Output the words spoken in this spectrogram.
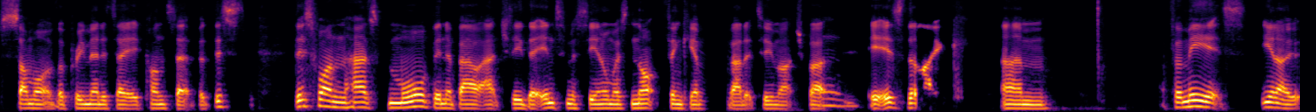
somewhat of a premeditated concept, but this this one has more been about actually the intimacy and almost not thinking about it too much but Mm. it is the like um for me it's you know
